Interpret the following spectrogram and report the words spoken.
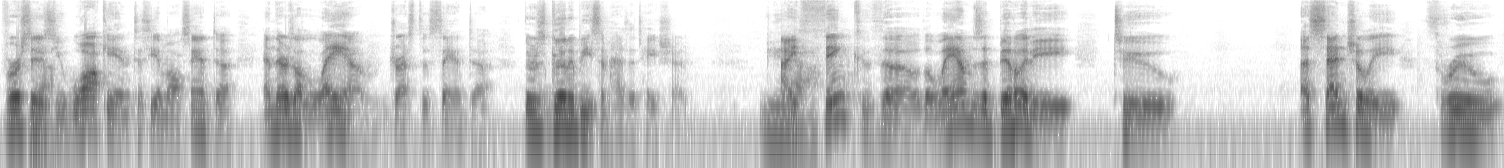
Versus Yeah. you walk in to see a mall Santa and there's a lamb dressed as Santa, there's gonna be some hesitation. yeah. I think though the lamb's ability to essentially through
